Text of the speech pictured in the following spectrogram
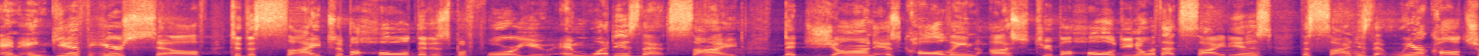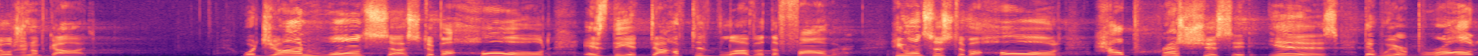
And, and give yourself to the sight to behold that is before you. And what is that sight that John is calling us to behold? Do you know what that sight is? The sight is that we are called children of God. What John wants us to behold is the adopted love of the Father. He wants us to behold how precious it is that we are brought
